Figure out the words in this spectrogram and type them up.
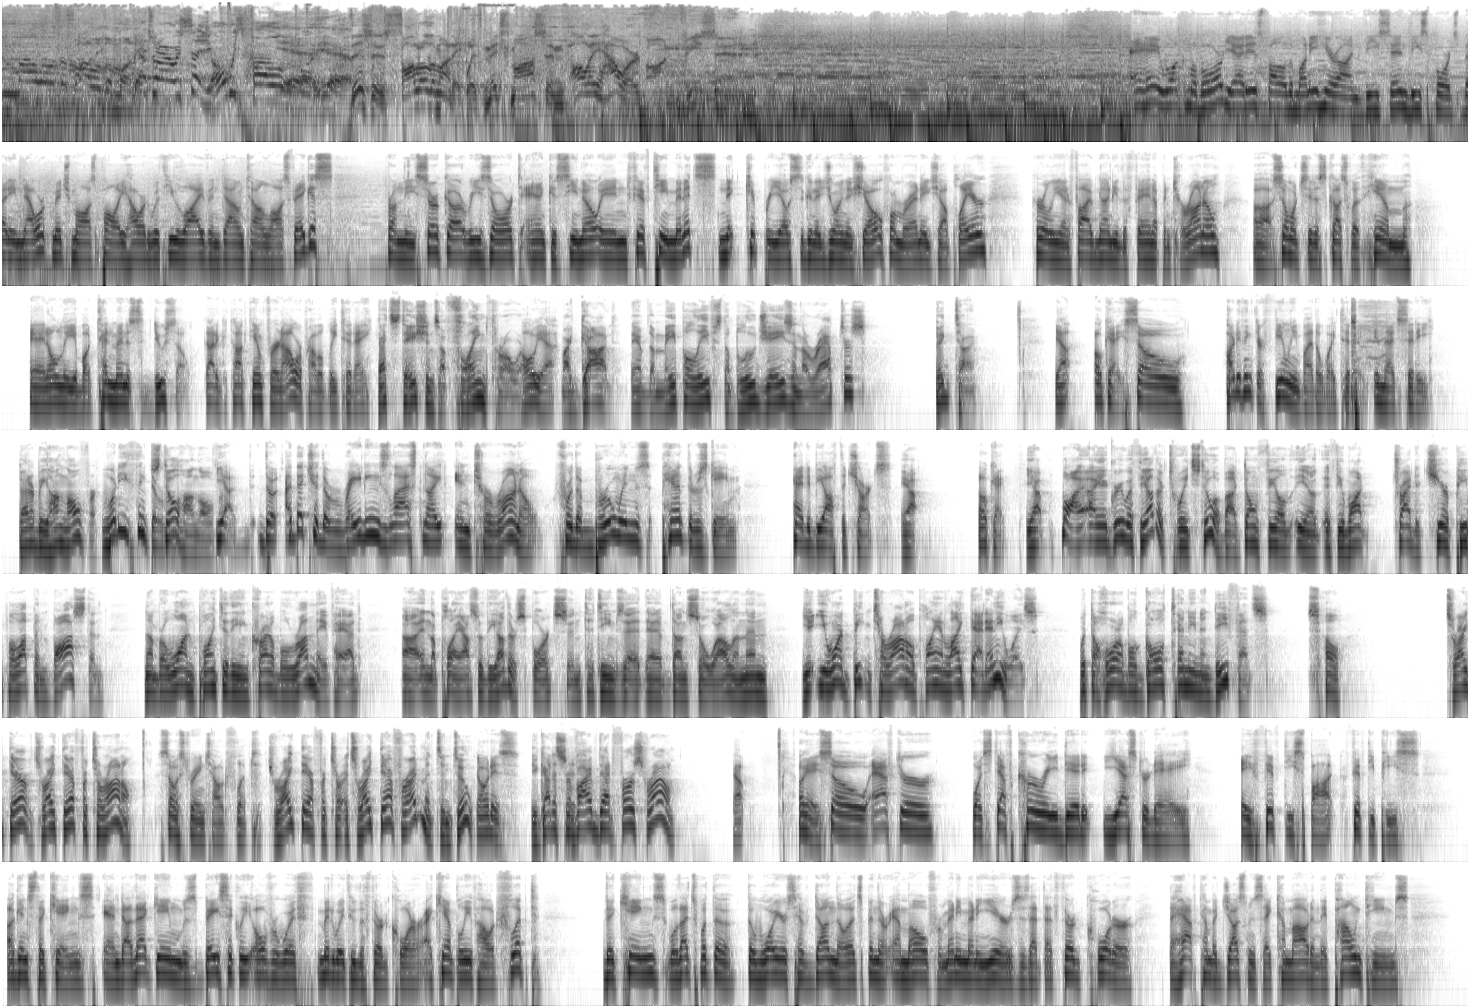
Follow the, follow the money. That's what I always say. You always follow yeah, the money. Yeah. This is Follow the Money with Mitch Moss and Pauly Howard on VSIN. Hey, hey, welcome aboard. Yeah, it is Follow the Money here on VSIN, the Sports Betting Network. Mitch Moss, Pauly Howard with you live in downtown Las Vegas from the Circa Resort and Casino. In 15 minutes, Nick Kypreos is going to join the show, former NHL player, currently on 590 The Fan up in Toronto. Uh, so much to discuss with him and only about 10 minutes to do so. Got to talk to him for an hour probably today. That station's a flamethrower. Oh, yeah. My God. They have the Maple Leafs, the Blue Jays, and the Raptors. Big time. Yeah. Okay. So, how do you think they're feeling, by the way, today in that city? Better be hung over. What do you think? The, Still hung over. Yeah. The, I bet you the ratings last night in Toronto for the Bruins Panthers game had to be off the charts. Yeah. Okay. Yep. Well, I, I agree with the other tweets too about don't feel, you know, if you want try to cheer people up in Boston. Number one, point to the incredible run they've had uh, in the playoffs with the other sports and to teams that, that have done so well. And then you, you weren't beating Toronto playing like that, anyways, with the horrible goaltending and defense. So it's right there. It's right there for Toronto. So strange how it flipped. It's right there for it's right there for Edmonton too. No, it is. You got to survive that first round. Yep. Okay, so after what Steph Curry did yesterday, a 50 spot, 50 piece against the Kings, and uh, that game was basically over with midway through the third quarter. I can't believe how it flipped. The Kings, well, that's what the, the Warriors have done, though. That's been their MO for many, many years, is that that third quarter, the halftime adjustments, they come out and they pound teams.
